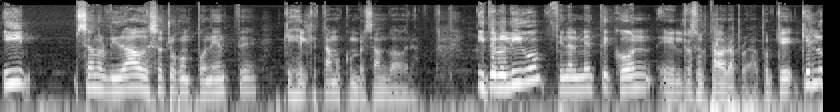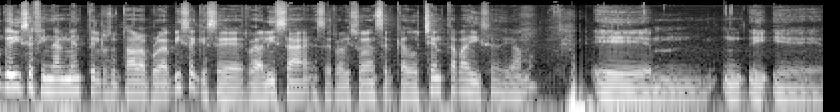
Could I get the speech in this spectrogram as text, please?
y se han olvidado de ese otro componente que es el que estamos conversando ahora. Y te lo ligo finalmente con el resultado de la prueba, porque ¿qué es lo que dice finalmente el resultado de la prueba PISA que se realiza, se realizó en cerca de 80 países, digamos, eh, eh,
